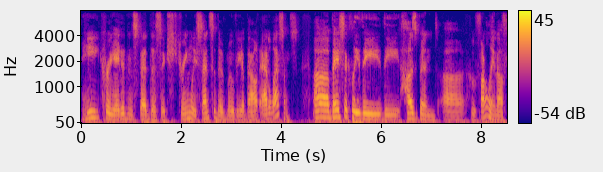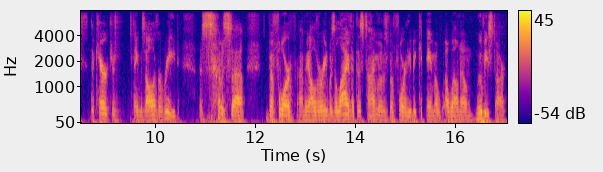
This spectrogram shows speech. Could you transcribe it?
he created instead this extremely sensitive movie about adolescence. Uh, basically, the the husband, uh, who, funnily enough, the character's name is Oliver Reed. This was uh, before. I mean, Oliver Reed was alive at this time. It was before he became a, a well-known movie star.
